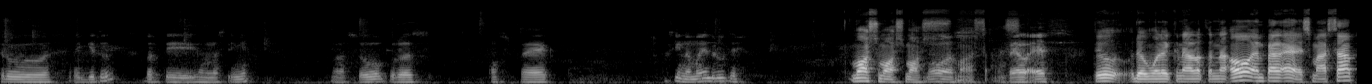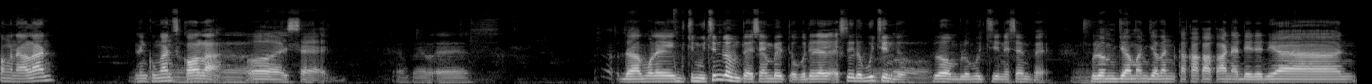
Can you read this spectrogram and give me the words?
terus kayak gitu seperti semestinya masuk terus ospek apa sih namanya dulu teh Mos, mos, mos. mos Mos. PLS Itu udah mulai kenal kenal. Oh, MPLS, masa pengenalan lingkungan sekolah. Oh, set. PLS Udah mulai bucin-bucin belum tuh SMP tuh? Udah dari SD udah bucin tuh? Belum, belum bucin SMP. Belum zaman-zaman kakak-kakaan ada-adean.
